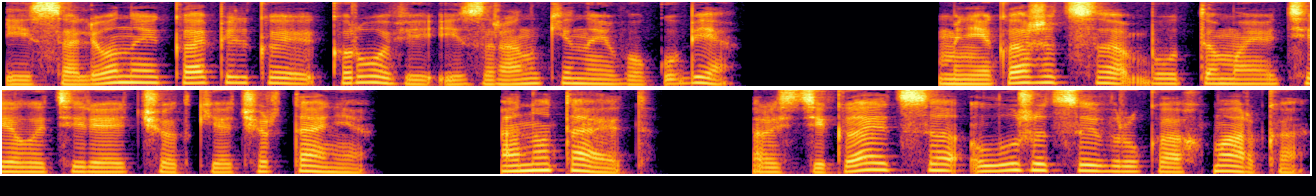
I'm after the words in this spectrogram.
и соленой капелькой крови из ранки на его губе. Мне кажется, будто мое тело теряет четкие очертания. Оно тает, растекается лужицей в руках Марка,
